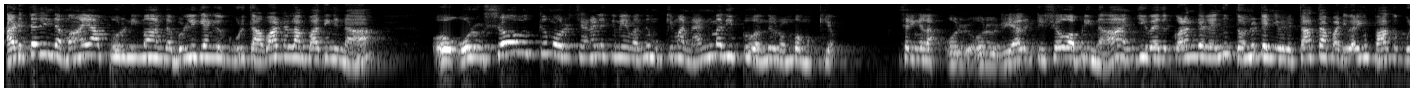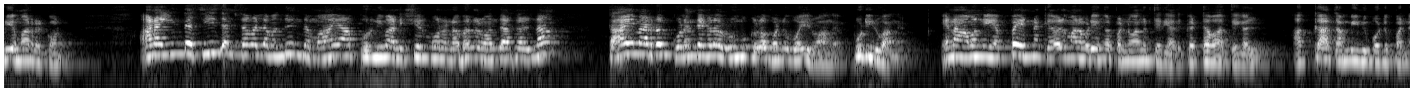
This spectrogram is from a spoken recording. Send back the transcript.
அடுத்தது இந்த மாயா பூர்ணிமா அந்த புள்ளிகேங்குக்கு கொடுத்த அவார்ட் எல்லாம் ஒரு ஷோவுக்கும் ஒரு சேனலுக்குமே வந்து முக்கியமாக நன்மதிப்பு வந்து ரொம்ப முக்கியம். சரிங்களா? ஒரு ஒரு ரியாலிட்டி ஷோ அப்படின்னா அஞ்சு வயது குழந்தையிலேருந்து தொண்ணூத்தஞ்சு வயது தாத்தா பாட்டி வரைக்கும் பார்க்கக்கூடிய மாதிரி இருக்கும் ஆனால் இந்த சீசன் செவனில் வந்து இந்த மாயா பூர்ணிமா நிஷன் போன நபர்கள் வந்தார்கள்னா தாய்மார்கள் குழந்தைகளை ரூமுக்குள்ளே கொண்டு போயிடுவாங்க பூட்டிடுவாங்க. ஏன்னா அவங்க எப்போ என்ன கேவலமான விடயங்கள் பண்ணுவாங்கன்னு தெரியாது. கெட்ட வார்த்தைகள் அக்கா தம்பின்னு போட்டு பண்ண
